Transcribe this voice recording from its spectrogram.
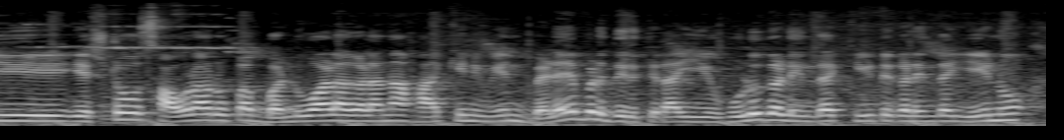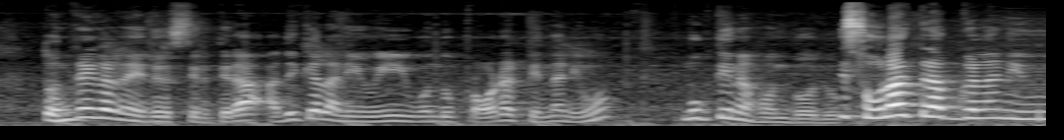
ಈ ಎಷ್ಟೋ ಸಾವಿರಾರು ರೂಪಾಯಿ ಬಂಡವಾಳಗಳನ್ನ ಹಾಕಿ ನೀವು ಏನು ಬೆಳೆ ಬೆಳೆದಿರ್ತೀರಾ? ಈ ಹುಳುಗಳಿಂದ, ಕೀಟಗಳಿಂದ ಏನು ತೊಂದರೆಗಳನ್ನ ಎದುರಿಸ್ತಿರ್ತೀರಾ? ಅದಕ್ಕೆಲ್ಲ ನೀವು ಈ ಒಂದು ಪ್ರಾಡಕ್ಟ್ ಇಂದ ನೀವು ಮುಕ್ತಿನ ಹೊಂದ್ಬೋದು. ಈ ಸೋಲಾರ್ ಟ್ರಾಪ್ಗಳನ್ನ ನೀವು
